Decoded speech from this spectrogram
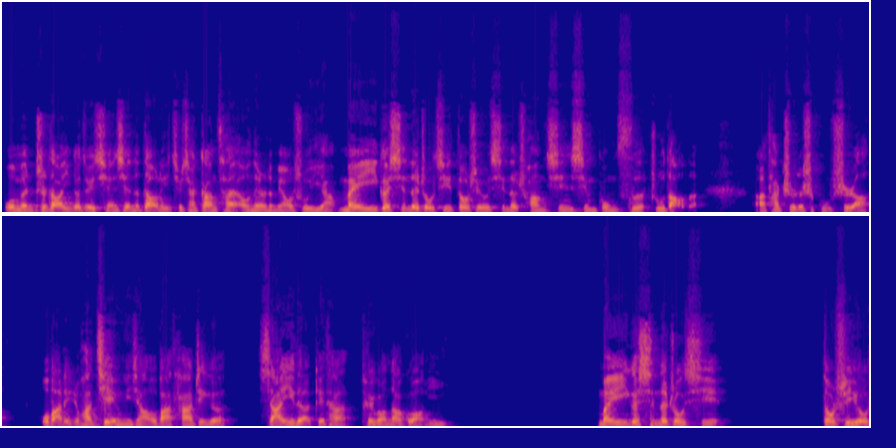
我们知道一个最浅显的道理，就像刚才欧内尔的描述一样，每一个新的周期都是由新的创新型公司主导的，啊，它指的是股市啊。我把这句话借用一下，我把它这个狭义的给它推广到广义。每一个新的周期都是由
